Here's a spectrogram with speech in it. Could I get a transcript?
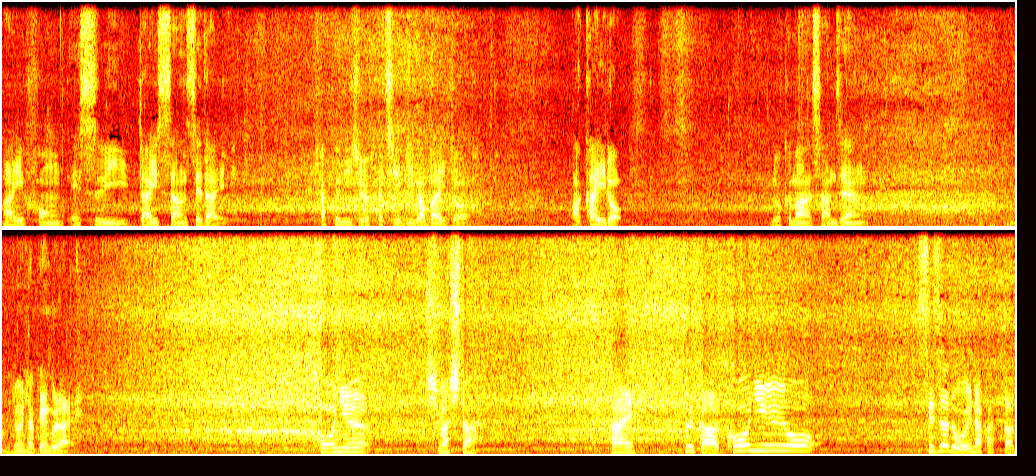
iPhone SE 第3世代 128GB 赤色。6万3400円ぐらい。購入しました。はい。というか購入をせざるを得なかった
